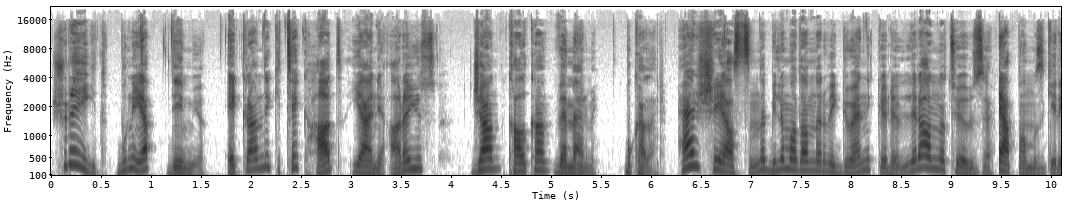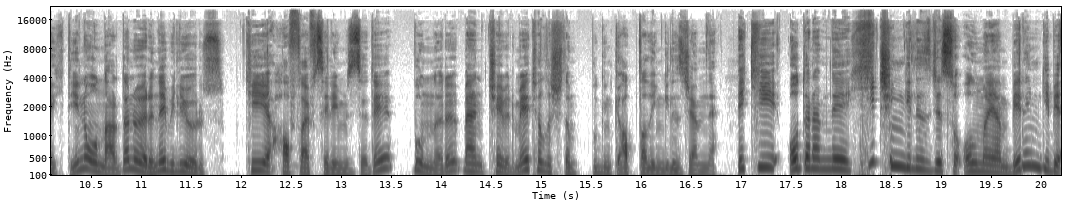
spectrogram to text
şuraya git bunu yap demiyor. Ekrandaki tek HUD yani arayüz, can, kalkan ve mermi. Bu kadar. Her şeyi aslında bilim adamları ve güvenlik görevlileri anlatıyor bize. Ne yapmamız gerektiğini onlardan öğrenebiliyoruz. Ki Half-Life serimizde de bunları ben çevirmeye çalıştım bugünkü aptal İngilizcemle. Peki o dönemde hiç İngilizcesi olmayan benim gibi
